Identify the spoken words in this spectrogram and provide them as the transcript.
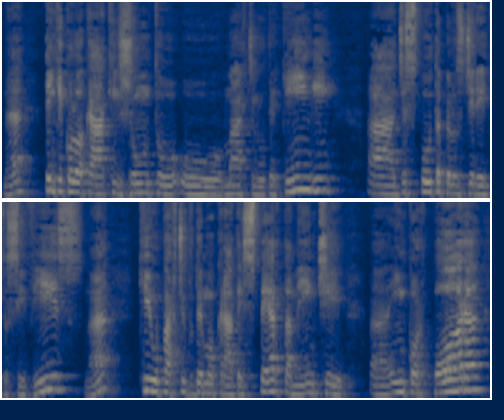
Né? Tem que colocar aqui junto o Martin Luther King, a disputa pelos direitos civis, né? que o Partido Democrata espertamente uh, incorpora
